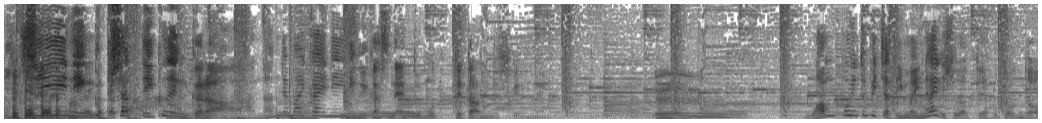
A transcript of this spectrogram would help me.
1イニングピシャっていくねんから、なんで毎回2イニング生かすねんって思ってたんですけどね。うーん。ワンポイントピッチャーって今いないでしょ、だって、ほとんど。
